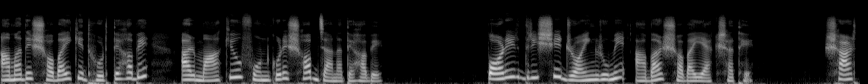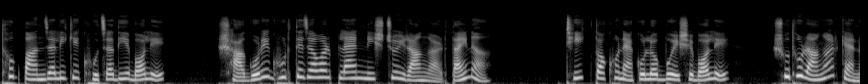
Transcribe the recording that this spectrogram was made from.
আমাদের সবাইকে ধরতে হবে আর মাকেও ফোন করে সব জানাতে হবে। পরের দৃশ্যে ড্রয়িং রুমে আবার সবাই একসাথে। সার্থক পাঞ্জালিকে খোঁচা দিয়ে বলে, সাগরে ঘুরতে যাওয়ার প্ল্যান নিশ্চয়ই রাঙার, তাই না? ঠিক তখন একলব্য এসে বলে, শুধু রাঙার কেন?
